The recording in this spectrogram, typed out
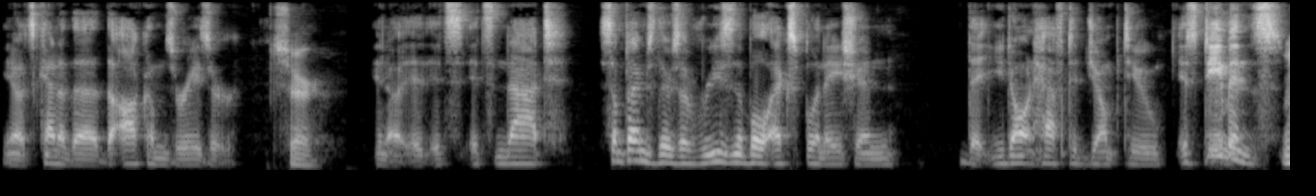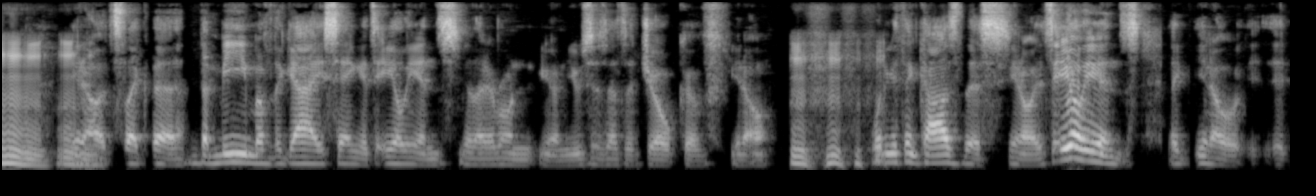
you know, it's kind of the the Occam's razor Sure. you know it, it's it's not sometimes there's a reasonable explanation that you don't have to jump to. It's demons. Mhm, you know it's like the the meme of the guy saying it's aliens you know, that everyone you know uses as a joke of you know Mhm. what do you think caused this? You know it's aliens. Like you know it,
